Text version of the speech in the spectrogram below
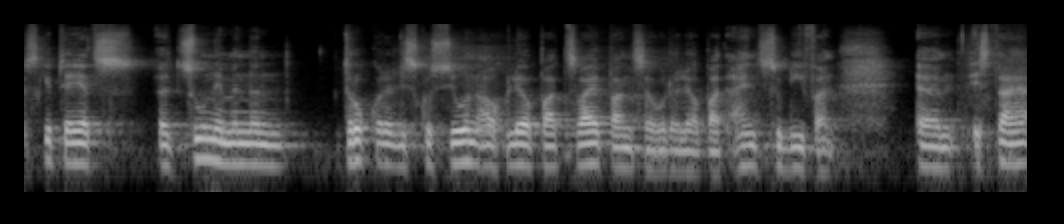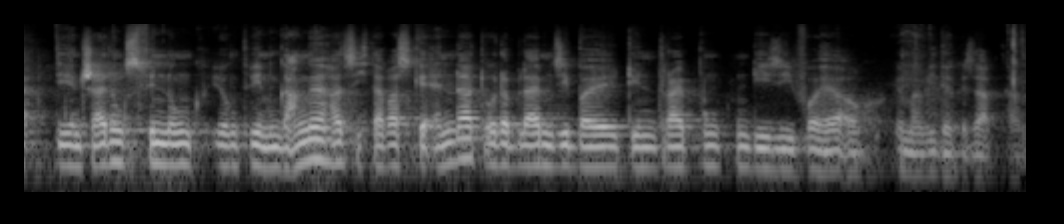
Es gibt ja jetzt äh, zunehmenden Druck oder Diskussion, auch Leopard 2 Panzer oder Leopard 1 zu liefern. Ähm, ist da die Entscheidungsfindung irgendwie im Gange? Hat sich da was geändert oder bleiben Sie bei den drei Punkten, die Sie vorher auch immer wieder gesagt haben?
